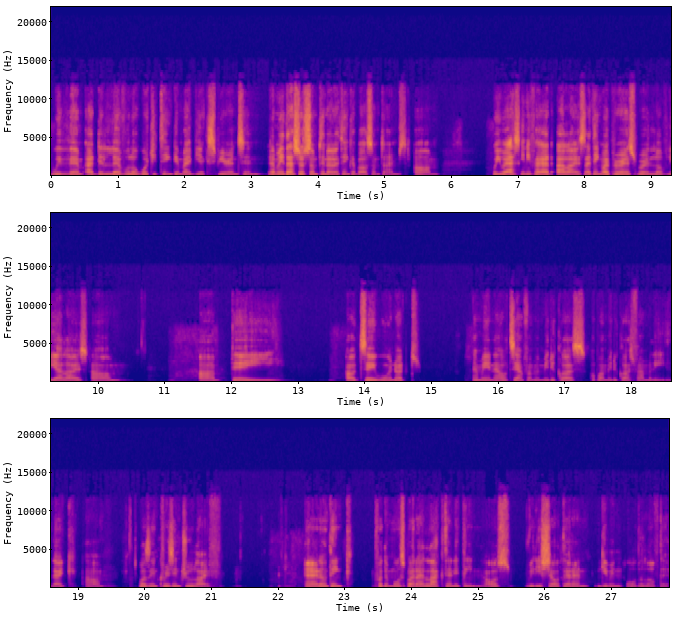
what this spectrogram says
with them at the level of what you think they might be experiencing? I mean, that's just something that I think about sometimes. Um, but you were asking if I had allies. I think my parents were lovely allies. Um, uh, they, I would say, were not. I mean, I would say I'm from a middle class, upper middle class family. Like, um, was increasing through life, and I don't think for the most part, I lacked anything. I was really sheltered and given all the love there.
